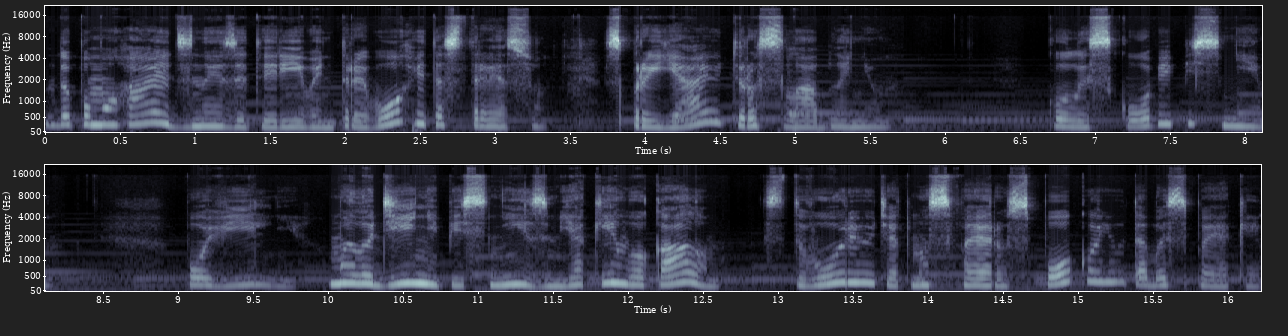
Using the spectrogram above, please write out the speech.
допомагають знизити рівень тривоги та стресу, сприяють розслабленню. Колискові пісні. Повільні, мелодійні пісні з м'яким вокалом створюють атмосферу спокою та безпеки,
